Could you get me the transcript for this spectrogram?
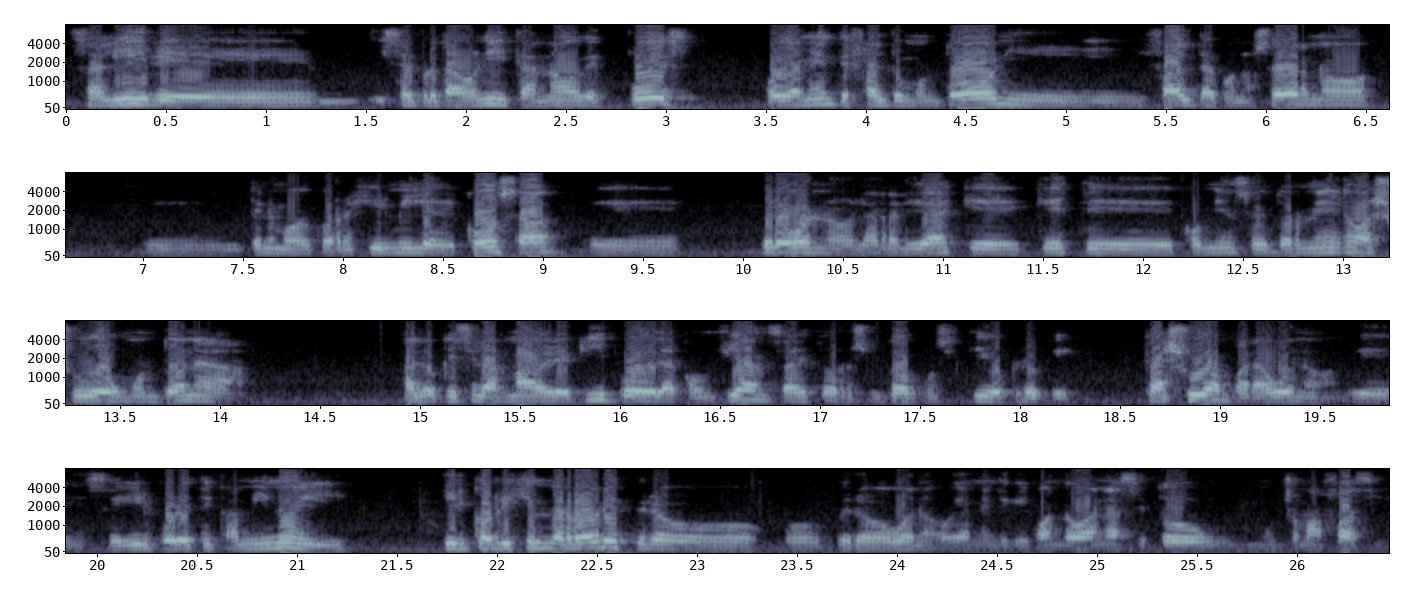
salir eh, y ser protagonista, ¿no? Después, obviamente, falta un montón y, falta conocernos, eh, tenemos que corregir miles de cosas, eh, pero bueno, la realidad es que, que, este comienzo de torneo ayuda un montón a, a, lo que es el armado del equipo, de la confianza, estos resultados positivos, creo que, que ayudan para, bueno, seguir por este camino y ir corrigiendo errores, pero, pero bueno, obviamente que cuando ganas es todo mucho más fácil.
